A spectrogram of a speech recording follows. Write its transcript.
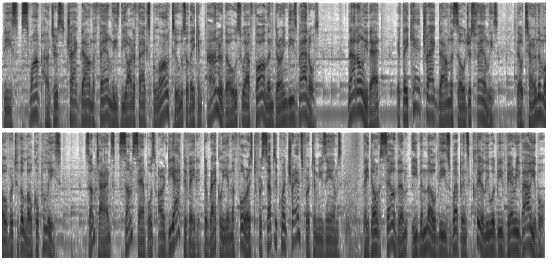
these swamp hunters track down the families the artifacts belong to so they can honor those who have fallen during these battles. Not only that, if they can't track down the soldiers' families, they'll turn them over to the local police. Sometimes, some samples are deactivated directly in the forest for subsequent transfer to museums. They don't sell them even though these weapons clearly would be very valuable.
